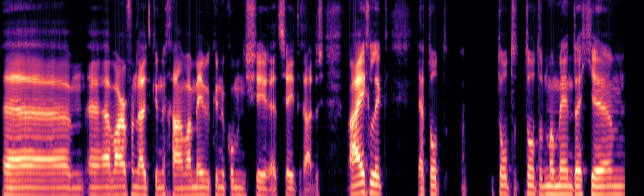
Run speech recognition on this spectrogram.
Uh, uh, waar we vanuit kunnen gaan, waarmee we kunnen communiceren, et cetera. Dus, maar eigenlijk, ja, tot, tot, tot het moment dat je, ehm,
